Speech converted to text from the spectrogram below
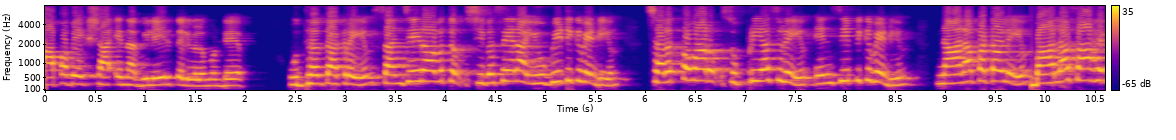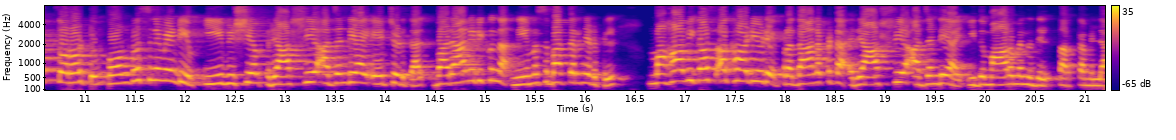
മാപ്പപേക്ഷ എന്ന വിലയിരുത്തലുകളുമുണ്ട്. ഉദ്ധവ് താക്കറെയും സഞ്ജയ് റാവത്തും ശിവസേന യു ബി ടിക്ക് വേണ്ടിയും ശരത് പവാറും സുപ്രിയ സുലെയും എൻ സി പിക്ക് വേണ്ടിയും നാനാ പട്ടോലയും ബാലാസാഹേബ് തൊറോട്ടും കോൺഗ്രസിന് വേണ്ടിയും ഈ വിഷയം രാഷ്ട്രീയ അജണ്ടയായി ഏറ്റെടുത്താൽ വരാനിരിക്കുന്ന നിയമസഭാ തെരഞ്ഞെടുപ്പിൽ മഹാവികാസ് അഘാഡിയുടെ പ്രധാനപ്പെട്ട രാഷ്ട്രീയ അജണ്ടയായി ഇത് മാറുമെന്നതിൽ തർക്കമില്ല.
